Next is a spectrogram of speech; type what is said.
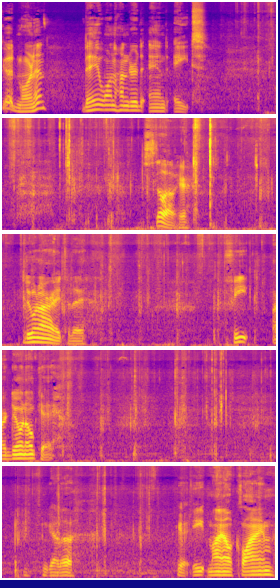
Good morning. Day 108. Still out here. Doing alright today. Feet are doing okay. We got a got eight mile climb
